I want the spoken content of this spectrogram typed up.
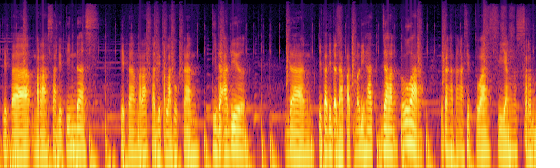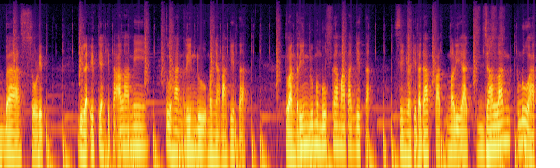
Kita merasa ditindas, kita merasa diperlakukan tidak adil, dan kita tidak dapat melihat jalan keluar di tengah-tengah situasi yang serba sulit. Bila itu yang kita alami, Tuhan rindu menyapa kita. Tuhan rindu membuka mata kita sehingga kita dapat melihat jalan keluar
